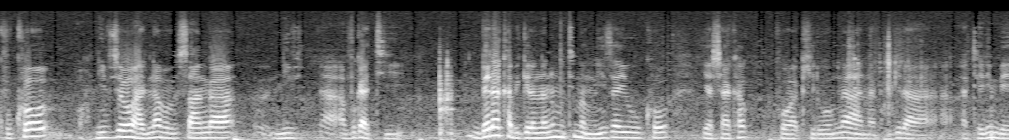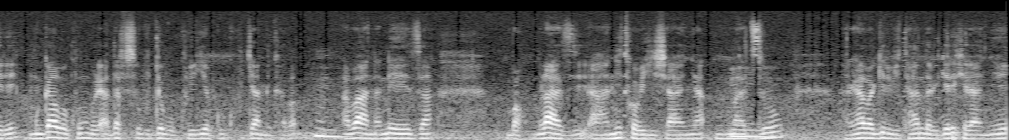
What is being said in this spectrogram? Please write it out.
kuko n'ibyo hari usanga avuga ati mbere akabigirana n'umutima mwiza yuko yashaka kwakira uwo mwana kugira atere imbere mugabo kumbure adafite uburyo bukwiye bwo kuryamika hmm. abana neza murazi aha bigishanya mu hmm. mazu hariho abagira ibitanda bigerekeranye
